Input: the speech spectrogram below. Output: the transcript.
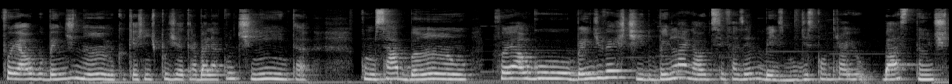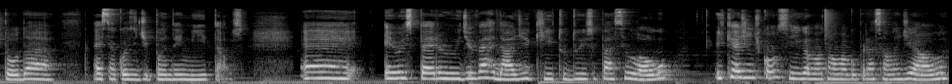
foi algo bem dinâmico, que a gente podia trabalhar com tinta, com sabão. Foi algo bem divertido, bem legal de se fazer mesmo. Descontraiu bastante toda essa coisa de pandemia e tal. É, eu espero de verdade que tudo isso passe logo e que a gente consiga voltar logo para a sala de aula,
